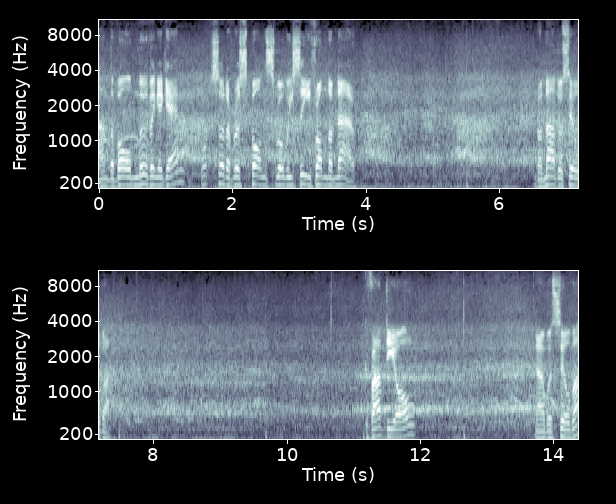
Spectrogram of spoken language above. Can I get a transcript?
And the ball moving again. What sort of response will we see from them now? Bernardo Silva. Gvardiol. Now with Silva.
